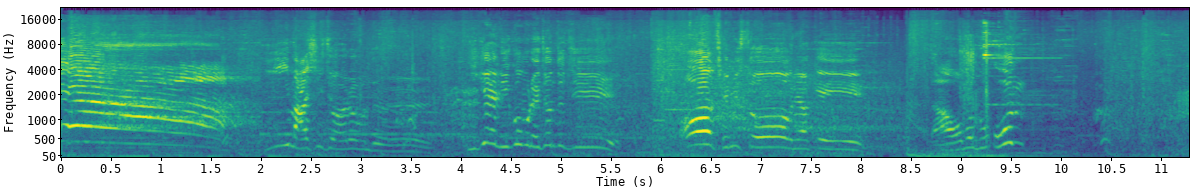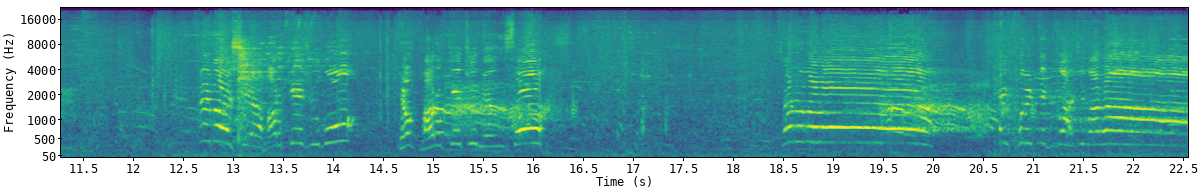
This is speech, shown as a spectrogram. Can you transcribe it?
이야! 이 맛이죠 여러분들. 이게 리그 오브 레전드지. 아 재밌어 그냥 게임. 야 어머그 온! 빼맛이야 바로 깨주고 벽 바로 깨주면서. 자르마라! 탱커일 때 그거 하지 마라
